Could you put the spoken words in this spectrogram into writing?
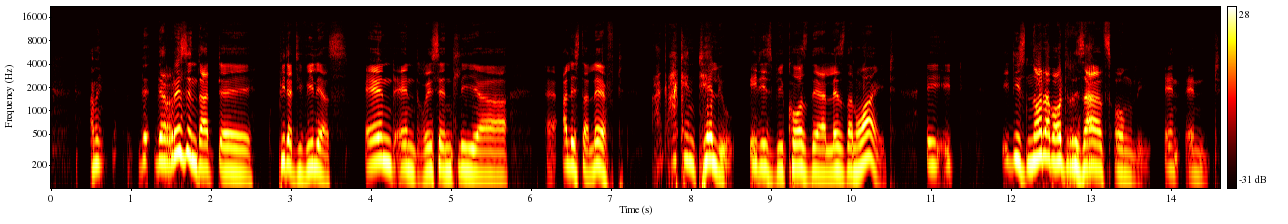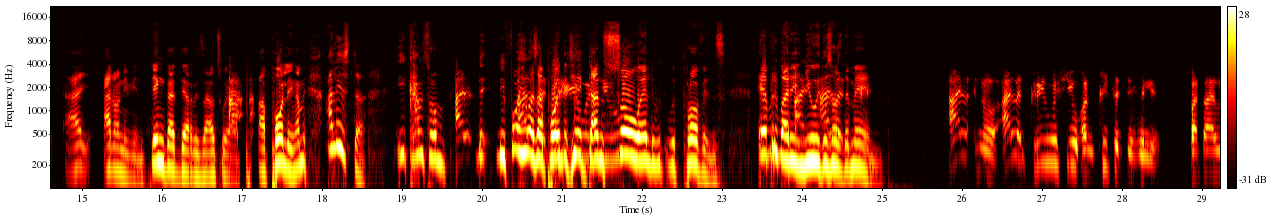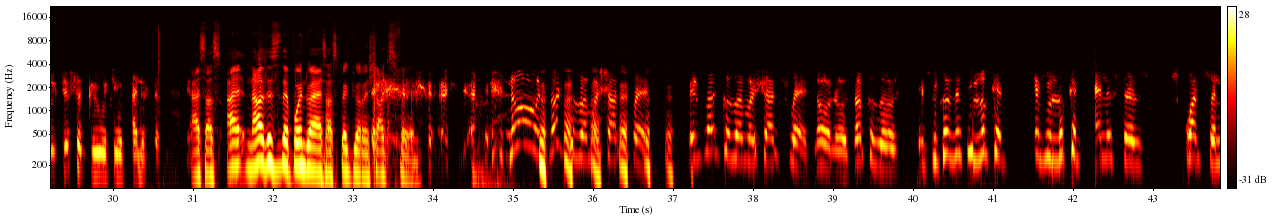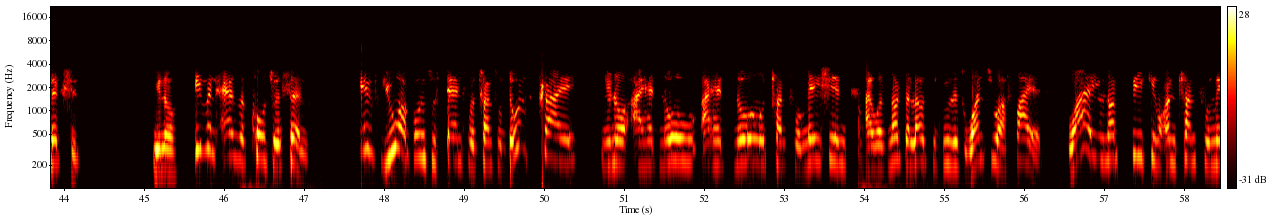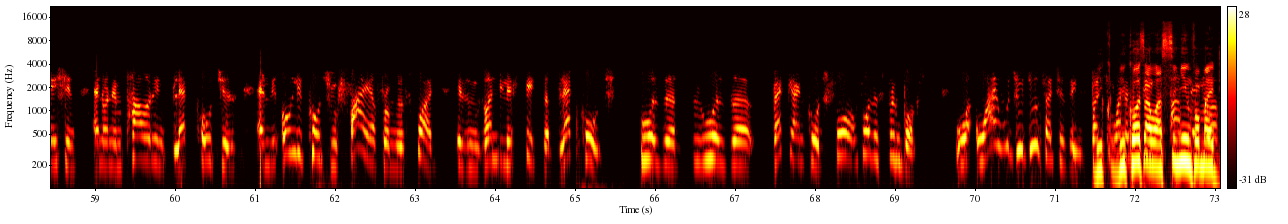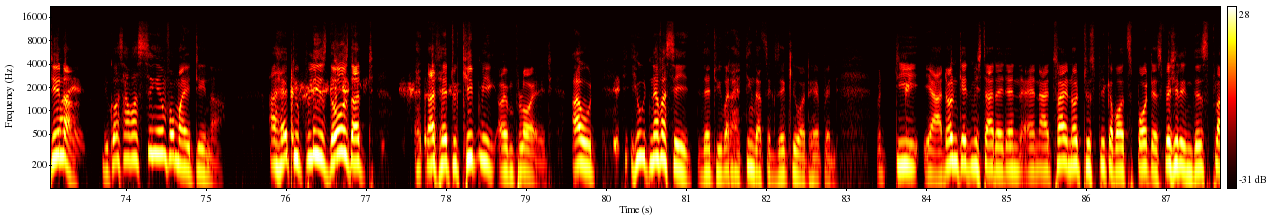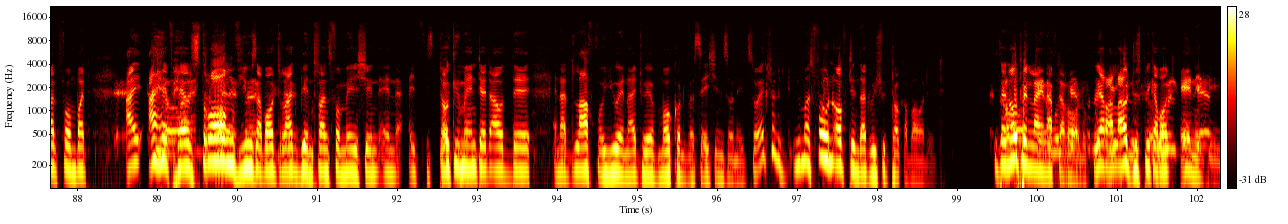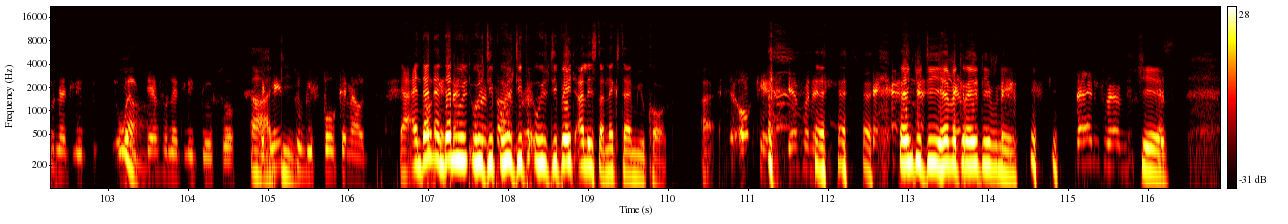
I mean, the, the reason that uh, Peter de Villiers and and recently uh, uh, Alistair left, I, I, can tell you, it is because they are less than white. It, it, it is not about results only and and I I don't even think that their results were appalling. I mean, Alistair, he comes from the, before he was appointed, he had done you. so well with, with Province. Everybody I, knew this was the man. I no, I'll agree with you on Peter de Villiers, but I will disagree with you with Alistair. As, as I, now this is the point where I suspect you are a Sharks fan. no, it's not because I'm a Sharks fan. It's not because I'm a Sharks fan. No, no, it's not because It's because if you look at if you look at Alistair's squad selection, you know, even as a coach yourself, if you are going to stand for transfer, don't cry. You know, I had no, I had no transformation. I was not allowed to do this. Once you are fired, why are you not speaking on transformation and on empowering black coaches? And the only coach you fire from your squad is Mzwandile Stick, the black coach who was the who was the backline coach for for the Springboks. Why would you do such a thing? because I was singing for my dinner. Fired. Because I was singing for my dinner. I had to please those that that had to keep me employed. I would he would never say it that way, but I think that's exactly what happened. But the, yeah, don't get me started and, and I try not to speak about sport, especially in this platform, but I, I have no, held strong views about rugby and transformation and it's documented out there and I'd love for you and I to have more conversations on it. So actually we must phone often that we should talk about it. It's an oh, open line after all. We are allowed to speak so. about we'll anything. Definitely, we'll definitely do so. Ah, it needs to be spoken out. Yeah, and then okay, and then we'll we'll, deb- we'll, deb- we'll debate Alistair next time you call. Uh, okay, definitely. Thank you, D. Have a great evening. Thanks, man. Cheers.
